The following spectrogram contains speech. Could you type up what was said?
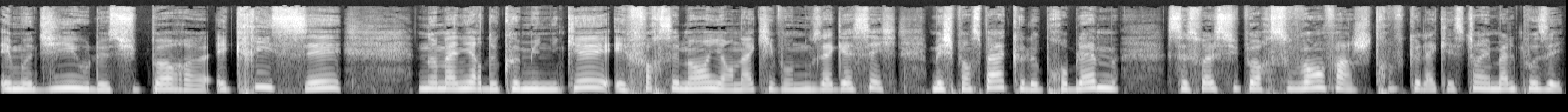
emoji ou le support euh, écrit, c'est nos manières de communiquer. Et forcément, il y en a qui vont nous agacer. Mais je pense pas que le problème ce soit le support. Souvent, enfin, je trouve que la question est mal posée.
